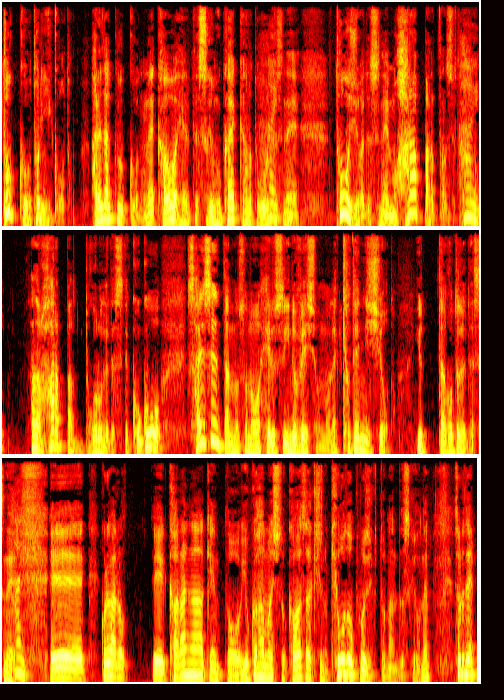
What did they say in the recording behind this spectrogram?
特区を取りに行こうと。羽田空港のね、川を隔ててすぐ向かい側のところですね、当時はですね、もう原っぱだったんですよ。ただのはいただの原っぱのところでですね、ここを最先端のそのヘルスイノベーションのね、拠点にしようと言ったことでですね、はいえーこれはあの、えー神奈川県と横浜市と川崎市の共同プロジェクトなんですけどね。それで、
